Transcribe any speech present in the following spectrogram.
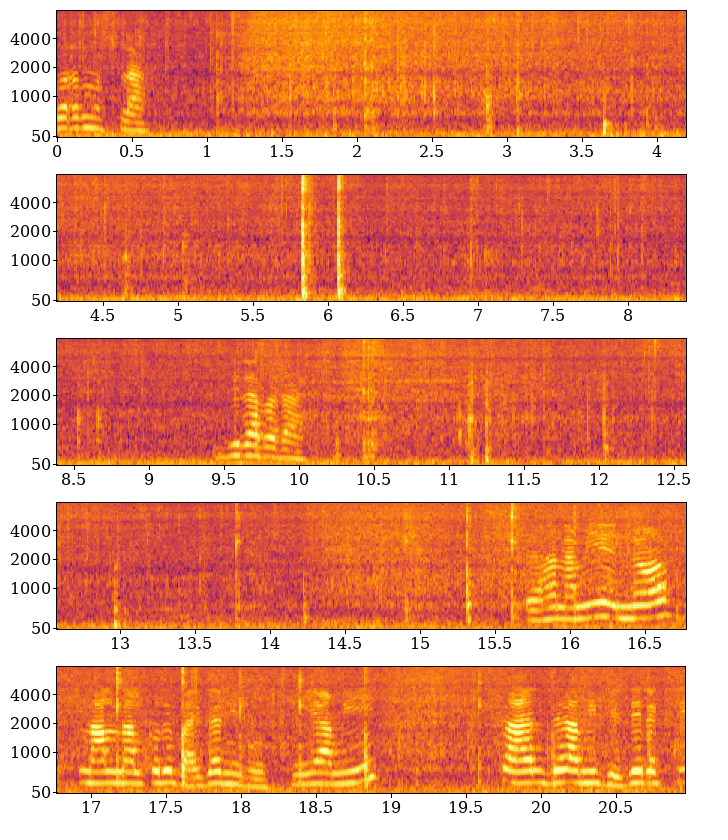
গরম মশলা। জিরা বাটা এখন আমি অন্য নাল নাল করে ভাইজা নিব। নিয়ে আমি চাল যে আমি ভেজে রাখছি,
